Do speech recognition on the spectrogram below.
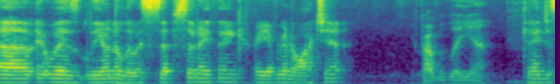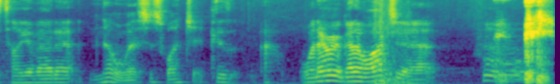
Uh, it was Leona Lewis's episode, I think. Are you ever gonna watch it? Probably yeah. Can I just tell you about it? No, let's just watch it. Because when are we gonna watch it?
